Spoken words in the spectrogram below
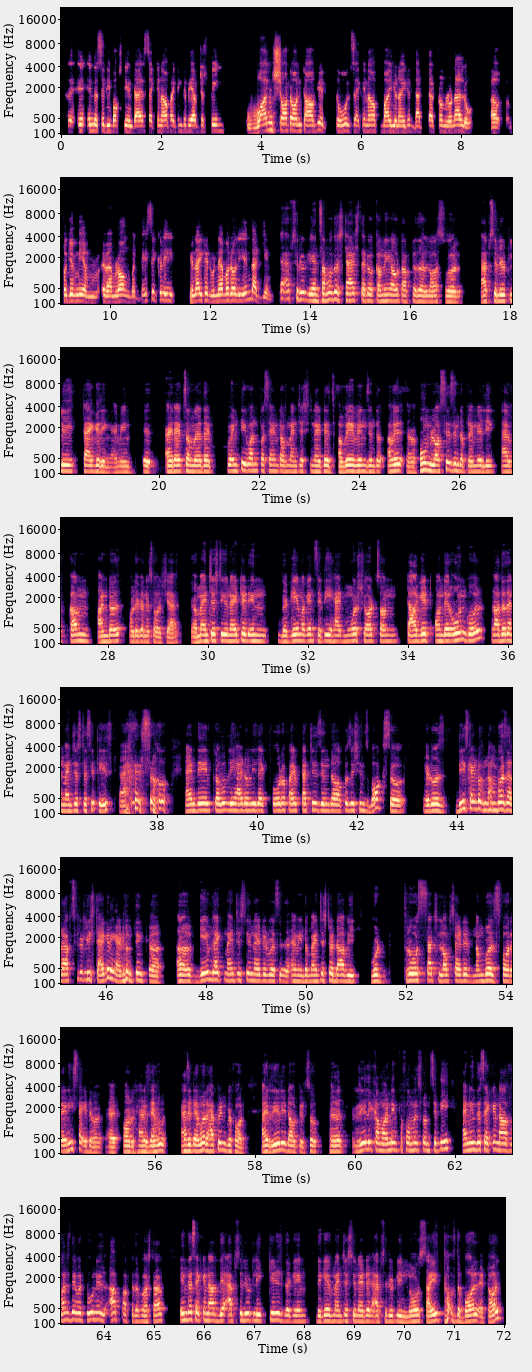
in the City box the entire second half. I think they have just been one shot on target the whole second half by United. That that from Ronaldo. Uh, forgive me if I'm wrong, but basically United were never really in that game. Yeah, absolutely. And some of the stats that were coming out after the loss were absolutely staggering. I mean, it, I read somewhere that 21% of Manchester United's away wins in the away uh, home losses in the Premier League have come under Ole Gunnar Solskjaer. Uh, Manchester United in the game against City had more shots on target on their own goal rather than Manchester City's. Uh, so, and they probably had only like four or five touches in the opposition's box. So, it was these kind of numbers are absolutely staggering. I don't think uh, a game like Manchester United versus, I mean, the Manchester Derby would throw such lopsided numbers for any side or, uh, or has ever has it ever happened before i really doubt it so uh, really commanding performance from city and in the second half once they were 2-0 up after the first half in the second half they absolutely killed the game they gave manchester united absolutely no sight of the ball at all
